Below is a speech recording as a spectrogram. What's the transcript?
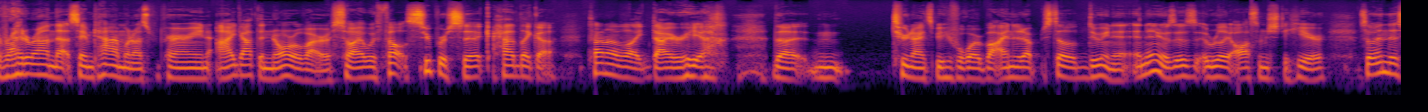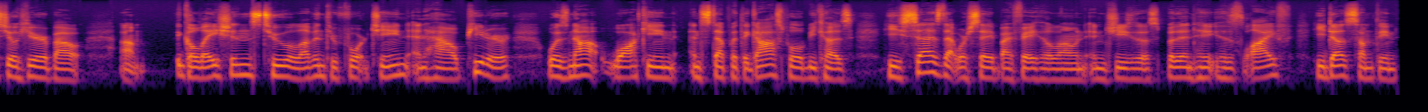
right around that same time when I was preparing, I got the norovirus. So I felt super sick, had like a ton of like diarrhea the two nights before, but I ended up still doing it. And anyways, it was really awesome just to hear. So in this, you'll hear about um, Galatians 2 11 through 14 and how Peter was not walking in step with the gospel because he says that we're saved by faith alone in Jesus, but in his life, he does something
